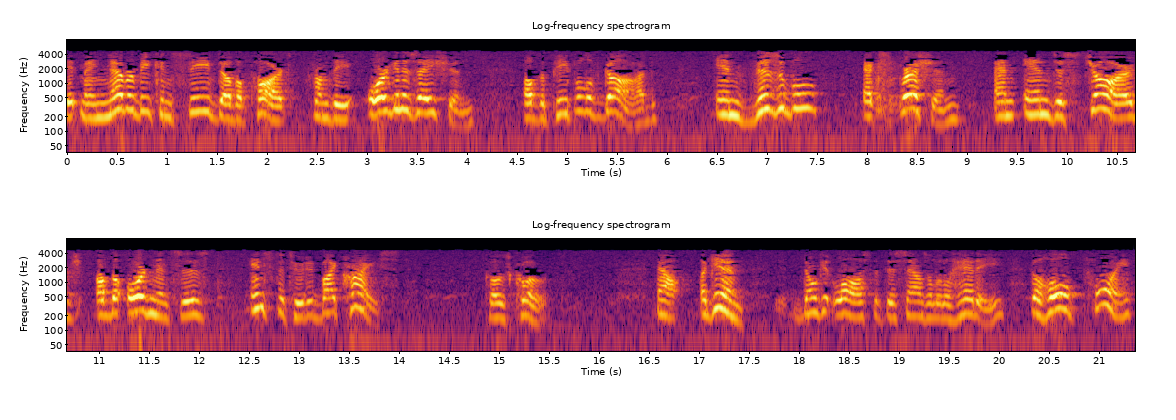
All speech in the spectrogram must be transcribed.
It may never be conceived of apart from the organization of the people of God in visible expression and in discharge of the ordinances instituted by Christ. Close quote. Now, again, don't get lost if this sounds a little heady. The whole point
